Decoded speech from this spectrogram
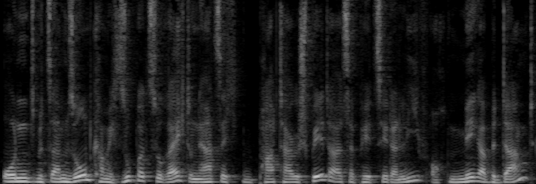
Und mit seinem Sohn kam ich super zurecht. Und er hat sich ein paar Tage später, als der PC dann lief, auch mega bedankt.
